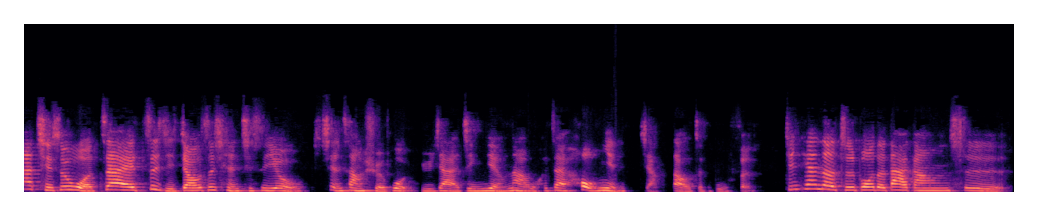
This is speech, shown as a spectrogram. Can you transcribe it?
那其实我在自己教之前，其实也有线上学过瑜伽的经验。那我会在后面讲到这个部分。今天的直播的大纲是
